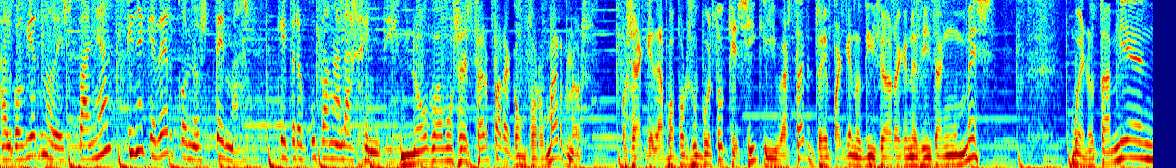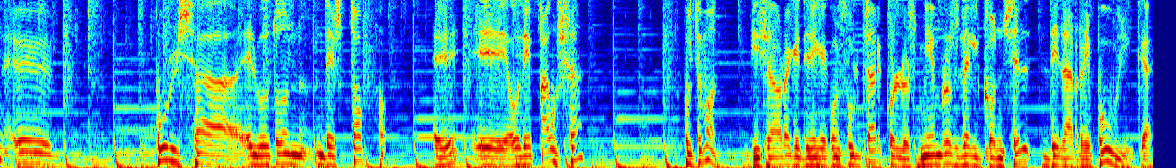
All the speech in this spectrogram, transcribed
al gobierno de España tiene que ver con los temas que preocupan a la gente. No vamos a estar para conformarnos. O sea, que daba por supuesto que sí, que iba a estar. Entonces, ¿para qué nos dice ahora que necesitan un mes? Bueno, también eh, pulsa el botón de stop eh, eh, o de pausa. Puigdemont dice ahora que tiene que consultar con los miembros del Consell de la República.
